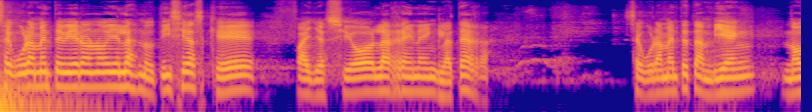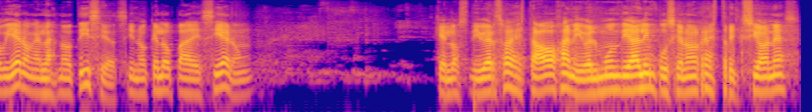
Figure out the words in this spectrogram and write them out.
seguramente vieron hoy en las noticias que falleció la reina de Inglaterra. Seguramente también no vieron en las noticias, sino que lo padecieron, que los diversos estados a nivel mundial impusieron restricciones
